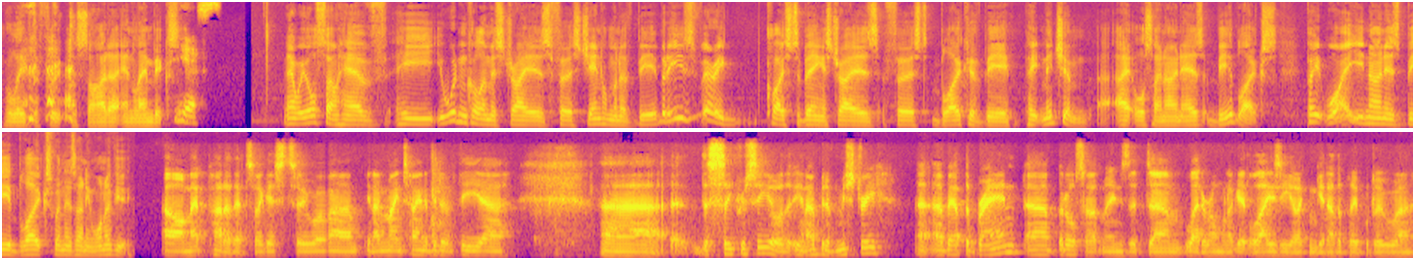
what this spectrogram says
We'll leave the fruit to cider and lambics. Yes. Now we also have he. You wouldn't call him Australia's first gentleman of beer, but he's very close to being Australia's first bloke of beer. Pete Mitchum, uh, also known as Beer Blokes. Pete, why are you known as Beer Blokes when there's only one of you? Oh, Matt Putter. That's, I guess, to um, you know maintain a bit of the uh, uh, the secrecy or the, you know a bit of mystery uh, about the brand, uh, but also it means that um, later on when I get lazy, I can get other people to uh,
